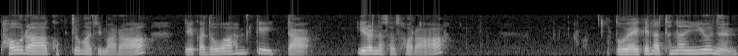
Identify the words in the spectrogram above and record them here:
바울아, 걱정하지 마라. 내가 너와 함께 있다. 일어나서 서라. 너에게 나타난 이유는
